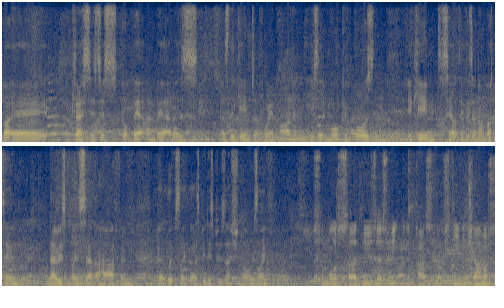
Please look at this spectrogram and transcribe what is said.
But uh, Chris has just got better and better as as the games have went on, and he's looking more composed. And he came to Celtic as a number ten. Now he's playing centre half, and it looks like that's been his position all his life. Some more sad news this week with the passing of Stevie Chalmers.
